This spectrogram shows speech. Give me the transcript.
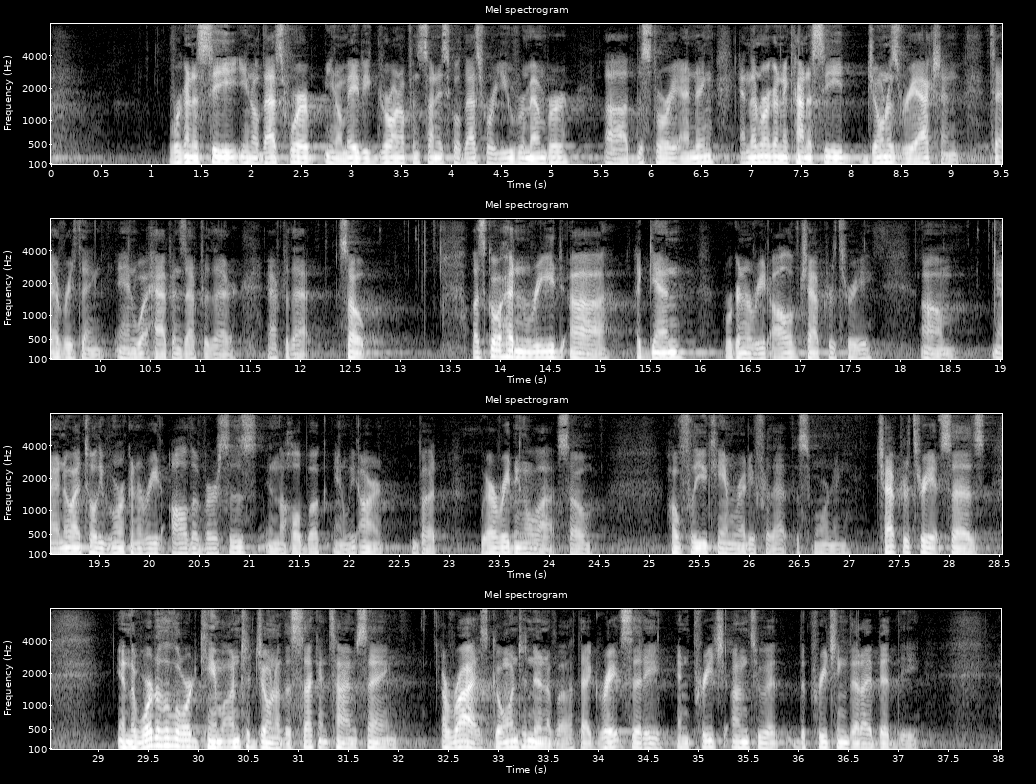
we're going to see, you know, that's where, you know, maybe growing up in Sunday school, that's where you remember uh, the story ending. And then we're going to kind of see Jonah's reaction to everything and what happens after there, after that. So let's go ahead and read uh, again. We're going to read all of chapter 3. Um, and I know I told you we weren't going to read all the verses in the whole book, and we aren't, but we are reading a lot. So hopefully you came ready for that this morning. Chapter 3, it says, and the word of the Lord came unto Jonah the second time, saying, Arise, go unto Nineveh, that great city, and preach unto it the preaching that I bid thee.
